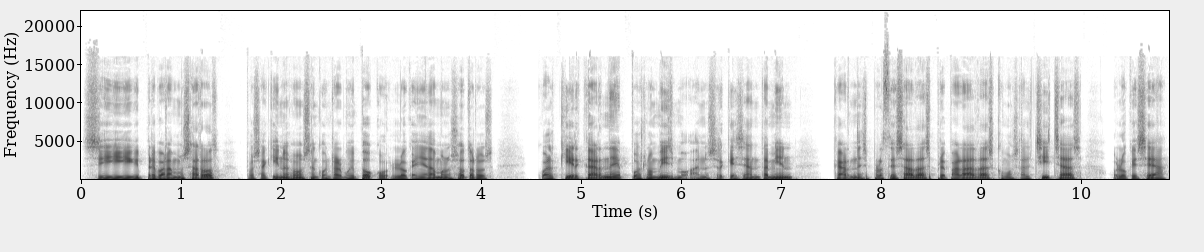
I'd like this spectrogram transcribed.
Si preparamos arroz, pues aquí nos vamos a encontrar muy poco, lo que añadamos nosotros. Cualquier carne, pues lo mismo, a no ser que sean también carnes procesadas, preparadas, como salchichas o lo que sea,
